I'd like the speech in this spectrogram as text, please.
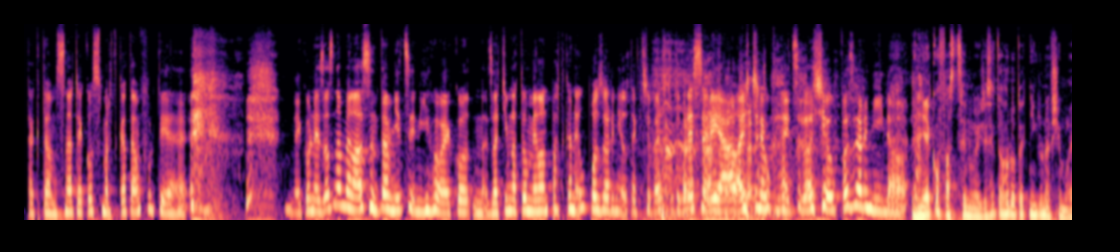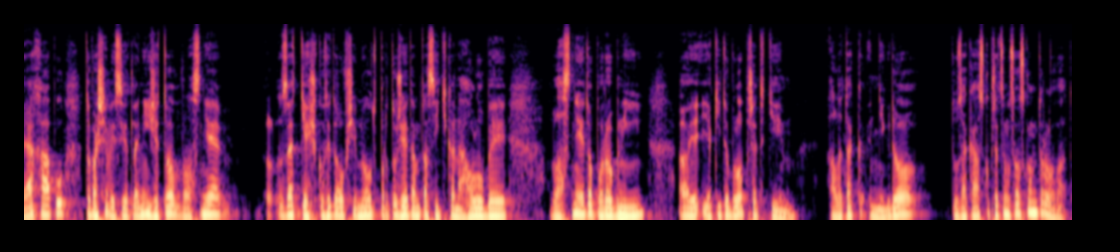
Tak tam snad jako smrtka tam furt je. Jako nezaznamenala jsem tam nic jiného, jako zatím na to Milan Patka neupozornil, tak třeba ještě to bude seriál a ještě neupne co dalšího upozorní. No. Mě jako fascinuje, že si toho doteď nikdo nevšiml. Já chápu to vaše vysvětlení, že to vlastně lze těžko si toho všimnout, protože je tam ta síťka na holuby, vlastně je to podobný, eh, jaký to bylo předtím, ale tak nikdo tu zakázku přece musel zkontrolovat.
